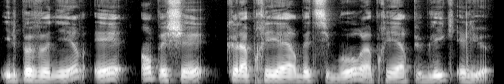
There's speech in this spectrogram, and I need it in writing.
il peut venir et empêcher que la prière Betsibourg, la prière publique, ait lieu.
